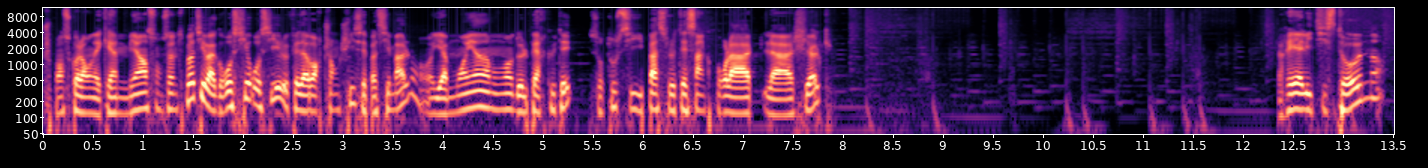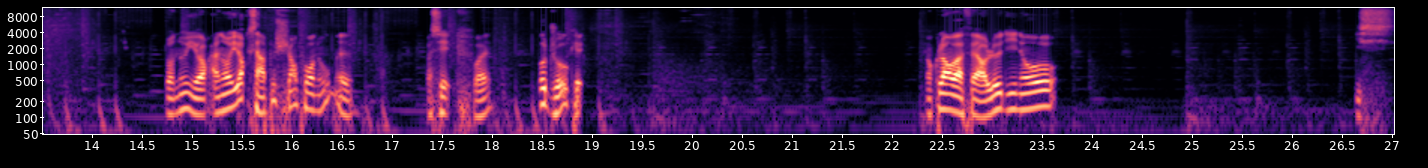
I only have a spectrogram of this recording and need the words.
Je pense que là on est quand même bien. Son Sunspot il va grossir aussi. Le fait d'avoir Chang-Chi c'est pas si mal. Il y a moyen à un moment de le percuter. Surtout s'il passe le T5 pour la, la She-Hulk. Reality Stone. Sur New York. À New York, c'est un peu chiant pour nous, mais... c'est... Ouais. Ok. Donc là, on va faire le dino. Ici.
